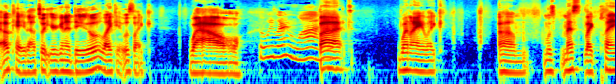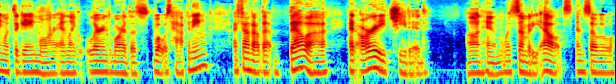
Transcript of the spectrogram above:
okay, that's what you're gonna do. Like it was like, wow. But we learned why. But when I like um was mess like playing with the game more and like learned more of this what was happening, I found out that Bella had already cheated on him with somebody else. And so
